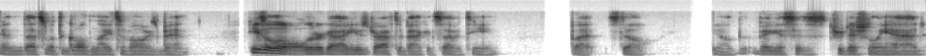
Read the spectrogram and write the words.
And that's what the Golden Knights have always been. He's a little older guy. He was drafted back in 17, but still, you know, Vegas has traditionally had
